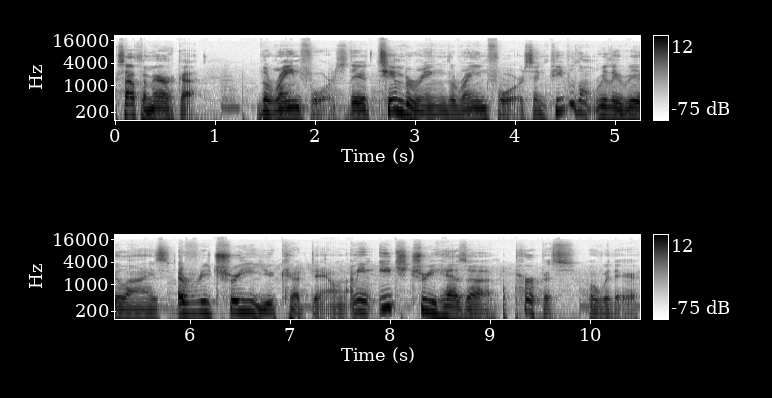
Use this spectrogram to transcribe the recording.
south america the rainforest. They're timbering the rainforest, and people don't really realize every tree you cut down. I mean, each tree has a, a, purpose over there.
